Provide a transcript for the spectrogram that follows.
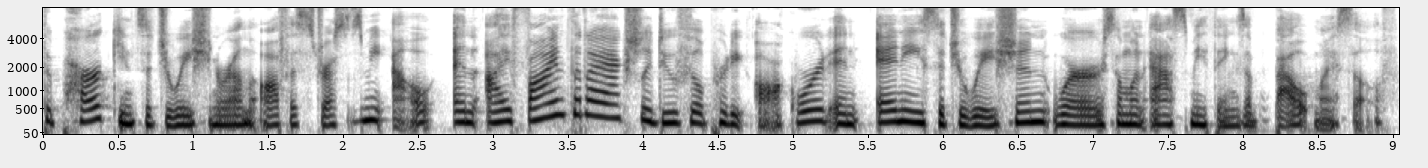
the parking situation around the office stresses me out. And I find that I actually do feel pretty awkward in any situation where someone asks me things about myself.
